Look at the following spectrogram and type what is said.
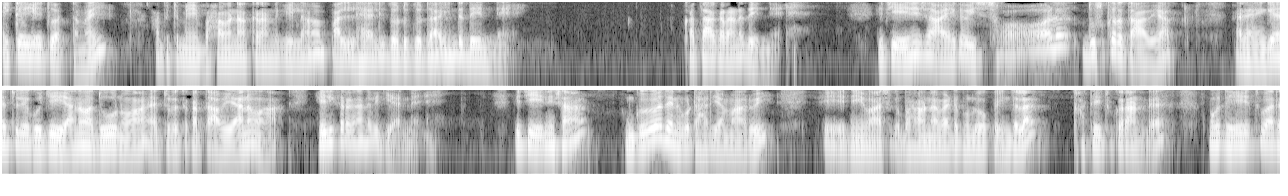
එක හේතුවක් තමයි අපිට මේ භාවනා කරන්න කියලා පල්හැලි දොඩ දොඩා ඉන්න දෙන්නේ කතා කරන්න දෙන්නේ ඉතින් ඒ නිසා ඒක විශාල දුෂ්කරතාවයක්. අර ඇඟ ඇතුලේ ගොජේ යනවා දුවනවා ඇතුළත කතාව යනවා හෙලි කරගන්න විදියක් නැහැ. ඉතින් ඒ නිසා උගෝ දෙනකොට හරි අමාරුයි ඒ නේවාසික භාවනා වැඩමුළුවක ඉඳලා කටයුතු කරන්න. මොකද හේතුව අර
